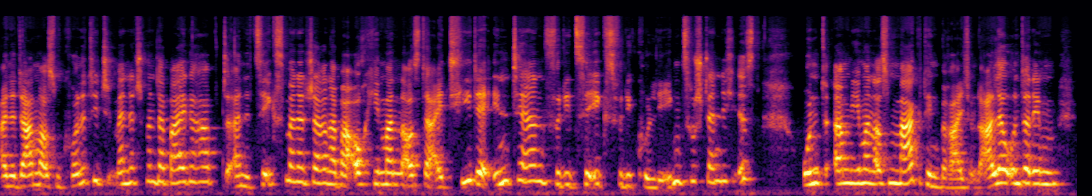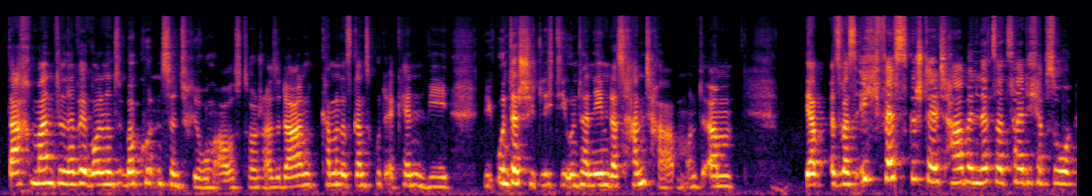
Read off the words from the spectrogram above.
eine Dame aus dem Quality Management dabei gehabt, eine CX-Managerin, aber auch jemanden aus der IT, der intern für die CX, für die Kollegen zuständig ist und ähm, jemand aus dem Marketingbereich. Und alle unter dem Dachmantel, ne, wir wollen uns über Kundenzentrierung austauschen. Also daran kann man das ganz gut erkennen, wie, wie unterschiedlich die Unternehmen das handhaben. Und ähm, ja, also was ich festgestellt habe in letzter Zeit, ich habe so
